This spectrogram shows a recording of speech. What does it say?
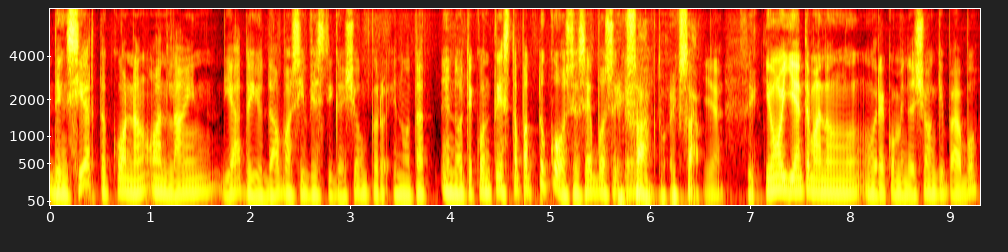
den certo con ang online, ja, te ayudaba a investigação, pero não, ta, não te contesta para tu coisa, se você Exato, exato. Ja. Sí. Tem um oyente mandou uma recomendação aqui para você.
